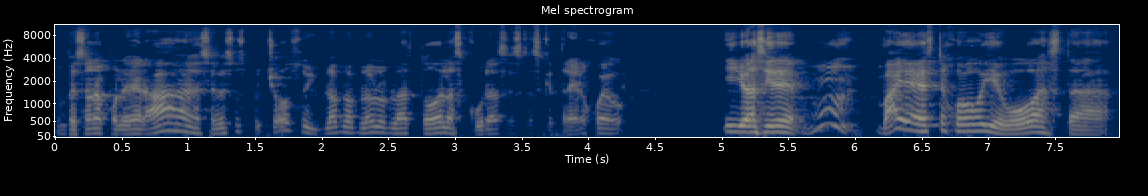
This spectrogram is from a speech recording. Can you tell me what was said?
empezaron a poner, ah, se ve sospechoso y bla, bla, bla, bla, bla, todas las curas estas que trae el juego. Y yo así de, "Mm, vaya, este juego llegó hasta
